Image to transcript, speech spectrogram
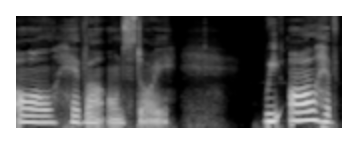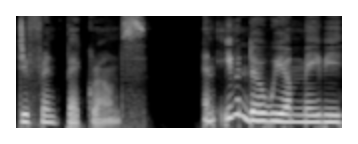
all have our own story. We all have different backgrounds. And even though we are maybe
